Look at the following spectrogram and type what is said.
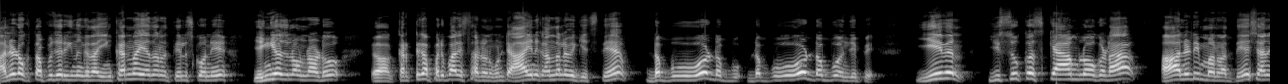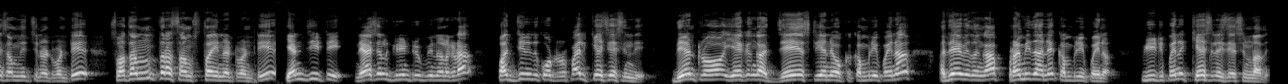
ఆల్రెడీ ఒక తప్పు జరిగింది కదా ఇంకన్నా ఏదైనా తెలుసుకొని ఎంగేజ్లో ఉన్నాడు కరెక్ట్గా పరిపాలిస్తాడు అనుకుంటే ఆయనకు అందరం మీకు ఇస్తే డబ్బు డబ్బు డబ్బు డబ్బు అని చెప్పి. ఈవెన్ ఇసుక స్కామ్లో కూడా ఆల్రెడీ మన దేశానికి సంబంధించినటువంటి స్వతంత్ర సంస్థ అయినటువంటి ఎన్జిటి నేషనల్ గ్రీన్ ట్రిబ్యునల్ కూడా పద్దెనిమిది కోట్ల రూపాయలు కేసేసింది. దేంట్లో ఏకంగా జేఎస్టీ అనే ఒక కంపెనీ పైన అదేవిధంగా ప్రమిద అనే కంపెనీ పైన వీటిపైన కేసులు వేసేసి ఉన్నది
